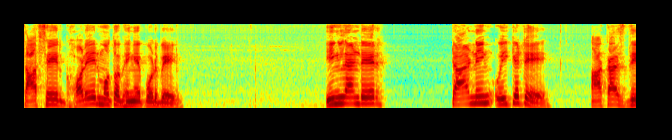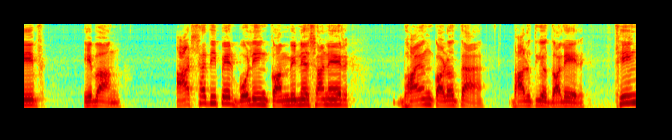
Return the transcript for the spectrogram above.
তাসের ঘরের মতো ভেঙে পড়বে। ইংল্যান্ডের টার্নিং উইকেটে আকাশদ্বীপ এবং আর্শাদ্বীপের বোলিং কম্বিনেশনের ভয়ঙ্করতা ভারতীয় দলের থিঙ্ক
